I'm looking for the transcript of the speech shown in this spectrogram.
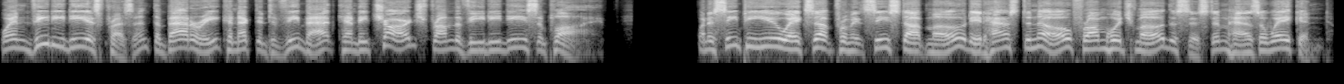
When VDD is present, the battery connected to VBAT can be charged from the VDD supply. When a CPU wakes up from its C-stop mode, it has to know from which mode the system has awakened.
